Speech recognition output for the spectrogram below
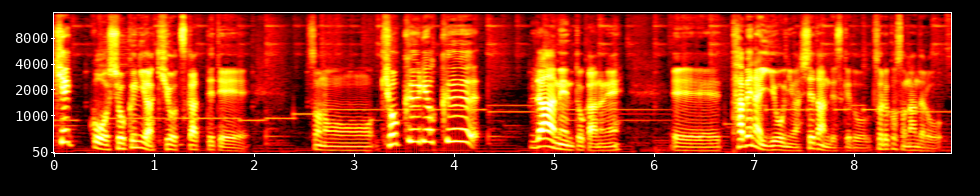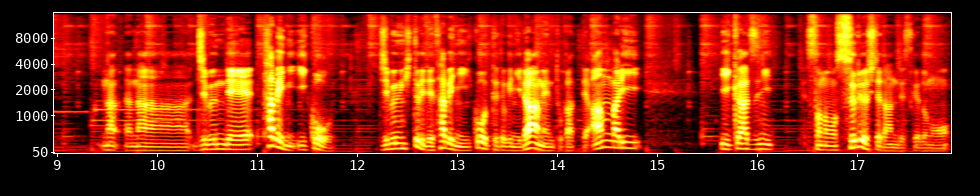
結構食には気を使っててその極力ラーメンとかのね、えー、食べないようにはしてたんですけどそれこそなんだろうなな自分で食べに行こう自分一人で食べに行こうって時にラーメンとかってあんまり行かずにそのスルーしてたんですけども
